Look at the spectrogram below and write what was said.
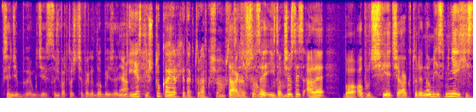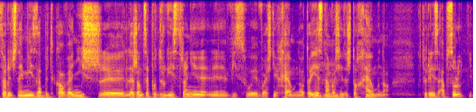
wszędzie byłem, gdzie jest coś wartościowego do obejrzenia. I jest i sztuka i, architektura w książce. Tak, i, sztuce, i to w książce jest, ale, bo oprócz świecia, które no, jest mniej historyczne mniej zabytkowe niż y, leżące po drugiej stronie Wisły właśnie Chełmno, to jest tam mm. właśnie też to Chełmno, które jest absolutnie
